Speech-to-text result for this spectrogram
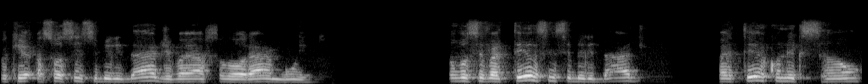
Porque a sua sensibilidade vai aflorar muito. Então você vai ter a sensibilidade, vai ter a conexão,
